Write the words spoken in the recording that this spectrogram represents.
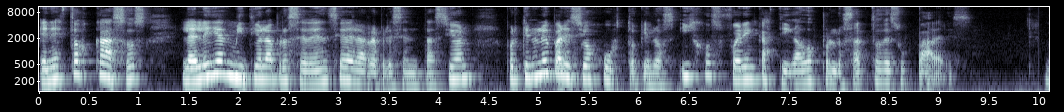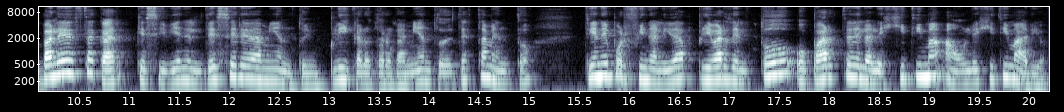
En estos casos, la ley admitió la procedencia de la representación porque no le pareció justo que los hijos fueran castigados por los actos de sus padres. Vale destacar que si bien el desheredamiento implica el otorgamiento de testamento, tiene por finalidad privar del todo o parte de la legítima a un legitimario.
